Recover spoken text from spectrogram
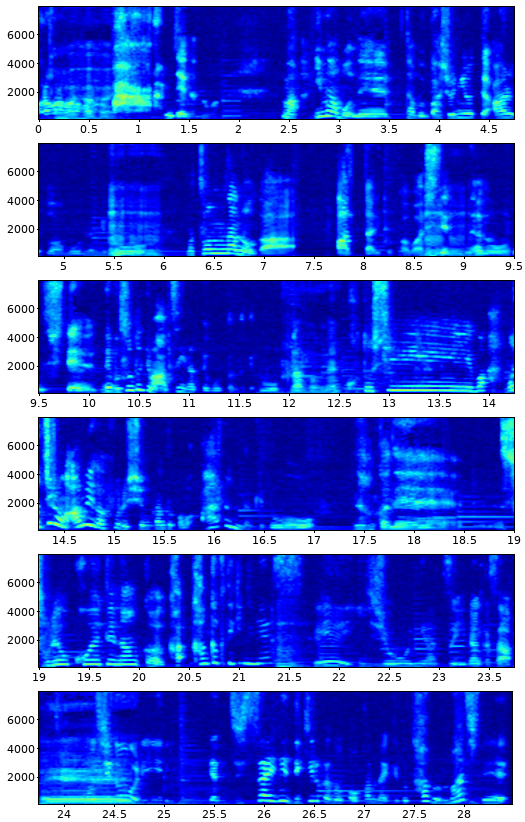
ゴロゴロゴロはいはいはい。バーンみたいなのが。まあ今もね多分場所によってあるとは思うんだけど、うんうんうん。まあ、そんなのがあったりとかはして,、うんうんうん。あのしてでもその時も暑いなって思ったんだけどなるほどね。今年はもちろん雨が降る瞬間とかはあるんだけどなんかねそれを超えてなんかか感覚的にねうん。すげえ異常に暑い。なんかさへ文字え通りいや実際にできるかどうかわかんないけど多分マジで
